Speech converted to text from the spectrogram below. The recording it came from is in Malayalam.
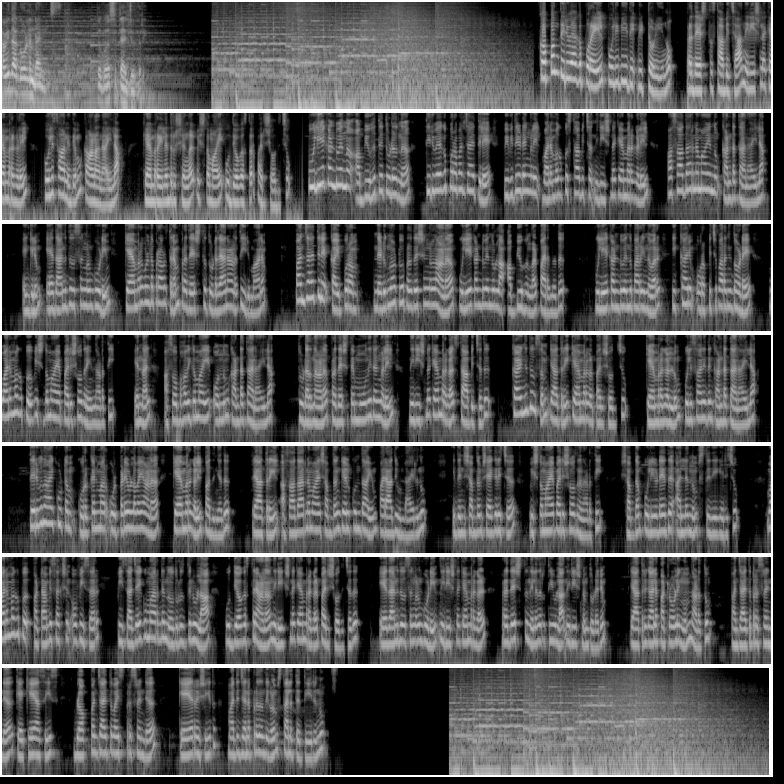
Kavitha golden diamonds. The versatile jewellery Koppam തിരുവേഗപ്പുറയിൽ പുലിഭീതി വിട്ടൊഴിയുന്നു. പ്രദേശത്ത് സ്ഥാപിച്ച നിരീക്ഷണ ക്യാമറകളിൽ പുലി സാന്നിധ്യം കാണാനായില്ല. ക്യാമറയിലെ ദൃശ്യങ്ങൾ വിശദമായി ഉദ്യോഗസ്ഥർ പരിശോധിച്ചു. പുലിയെ കണ്ടുവെന്ന അഭ്യൂഹത്തെ തുടർന്ന് തിരുവേഗപ്പുറ പഞ്ചായത്തിലെ വിവിധയിടങ്ങളിൽ വനംവകുപ്പ് സ്ഥാപിച്ച നിരീക്ഷണ ക്യാമറകളിൽ അസാധാരണമായൊന്നും കണ്ടെത്താനായില്ല. എങ്കിലും ഏതാനും ദിവസങ്ങൾ കൂടിയും ക്യാമറകളുടെ പ്രവർത്തനം പ്രദേശത്ത് തുടരാനാണ് തീരുമാനം. പഞ്ചായത്തിലെ കൈപ്പുറം നെടുങ്ങോട്ടൂർ പ്രദേശങ്ങളിലാണ് പുലിയെ കണ്ടുവെന്നുള്ള അഭ്യൂഹങ്ങൾ പരന്നത്. പുലിയെ കണ്ടുവെന്ന് പറയുന്നവർ ഇക്കാര്യം ഉറപ്പിച്ചു പറഞ്ഞതോടെ വനംവകുപ്പ് വിശദമായ പരിശോധനയും നടത്തി. എന്നാൽ അസ്വാഭാവികമായി ഒന്നും കണ്ടെത്താനായില്ല. തുടർന്നാണ് പ്രദേശത്തെ മൂന്നിടങ്ങളിൽ നിരീക്ഷണ ക്യാമറകൾ സ്ഥാപിച്ചത്. കഴിഞ്ഞ ദിവസം രാത്രി ക്യാമറകൾ പരിശോധിച്ചു. ക്യാമറകളിലും പുലിസാന്നിധ്യം കണ്ടെത്താനായില്ല. തെരുവ് നായ്ക്കൂട്ടം കുറുക്കന്മാർ ഉൾപ്പെടെയുള്ളവയാണ് ക്യാമറകളിൽ പതിഞ്ഞത്. രാത്രിയിൽ അസാധാരണമായ ശബ്ദം കേൾക്കുന്നതായും പരാതി ഉണ്ടായിരുന്നു. ഇതിന്റെ ശബ്ദം ശേഖരിച്ച് വിശദമായ പരിശോധന നടത്തി. ശബ്ദം പുലിയുടേത് അല്ലെന്നും സ്ഥിരീകരിച്ചു. വനംവകുപ്പ് പട്ടാമ്പി സെക്ഷൻ ഓഫീസർ പി സജയകുമാറിന്റെ നേതൃത്വത്തിലുള്ള ഉദ്യോഗസ്ഥരാണ് നിരീക്ഷണ ക്യാമറകൾ പരിശോധിച്ചത്. ഏതാനും ദിവസങ്ങളും കൂടി നിരീക്ഷണ ക്യാമറകൾ പ്രദേശത്ത് നിലനിർത്തിയുള്ള നിരീക്ഷണം തുടരും. രാത്രികാല പട്രോളിംഗും നടത്തും. Panchayat president K K Azeez block panchayat vice president K A Rasheed മറ്റ് ജനപ്രതിനിധികളും സ്ഥലത്തെത്തിയിരുന്നു.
